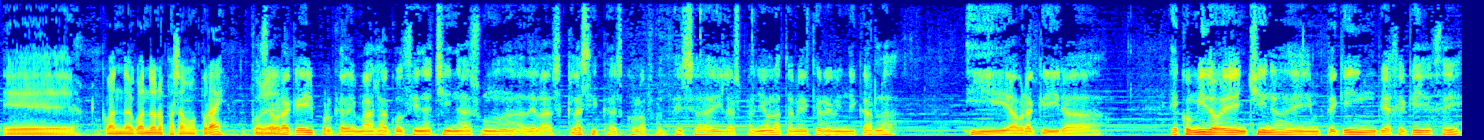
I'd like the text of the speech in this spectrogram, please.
Eh, ¿cuándo, cuándo nos pasamos por ahí? Por Pues el- habrá que ir porque además la cocina china es una de las clásicas con la francesa y la española, también hay que reivindicarla y habrá que ir a... He comido eh, en China, en Pekín, viaje que hice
